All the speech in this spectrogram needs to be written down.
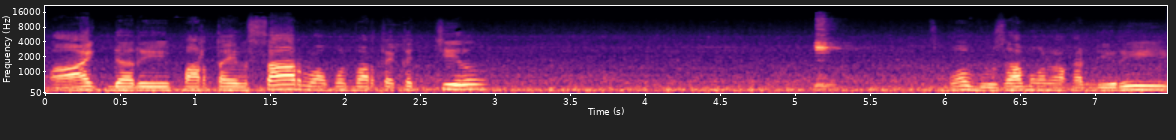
Baik dari partai besar maupun partai kecil. Semua berusaha mengenalkan diri.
